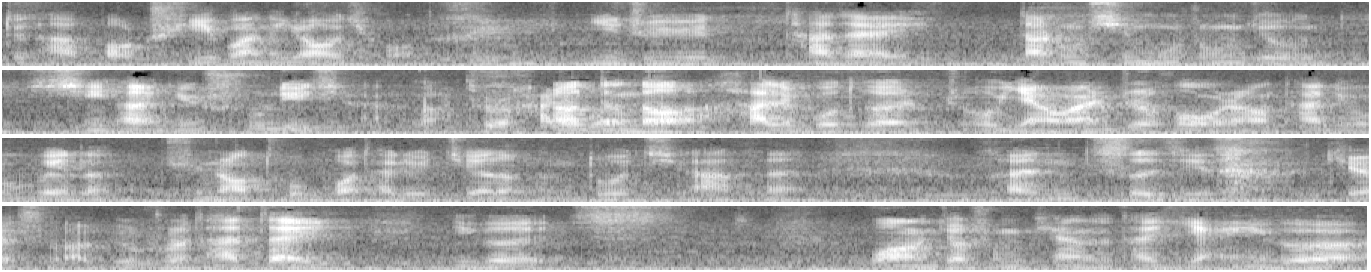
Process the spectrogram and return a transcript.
对他保持一贯的要求，嗯。以至于他在大众心目中就形象已经树立起来了。就是哈利然后等到哈利波特之后演完之后，然后他就为了寻找突破，他就接了很多其他很很刺激的角色，比如说他在一个忘了叫什么片子，他演一个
